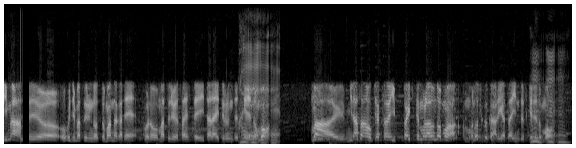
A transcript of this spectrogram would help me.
今、えー大藤祭りのど真ん中でこのお祭りをさせていただいてるんですけれども、ええええまあ皆さんお客さんいっぱい来てもらうのもものすごくありがたいんですけれども、うんうんうん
